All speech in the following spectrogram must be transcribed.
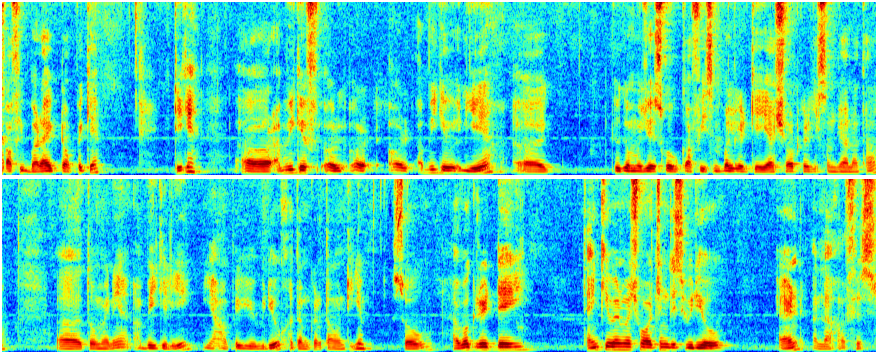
काफ़ी बड़ा एक टॉपिक है ठीक है? और अभी के और, और, और अभी के लिए क्योंकि मुझे इसको काफ़ी सिंपल करके या शॉर्ट करके समझाना था तो मैंने अभी के लिए यहाँ पे ये वीडियो ख़त्म करता हूँ, ठीक है? So have a great day thank you very much watching this video and अल्लाह हाफिज़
